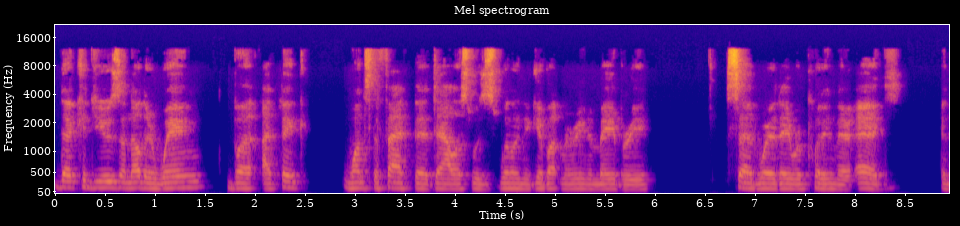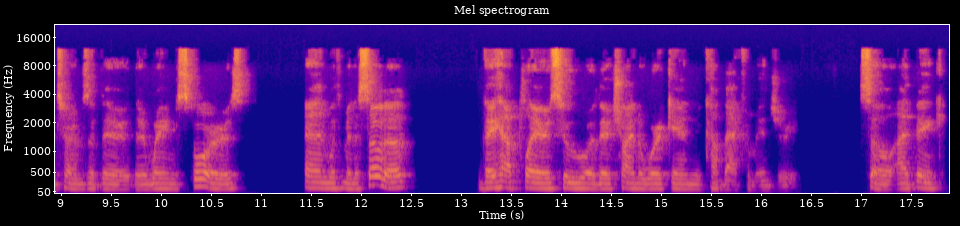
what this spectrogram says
that could use another wing but I think once the fact that Dallas was willing to give up Marina Mabrey said where they were putting their eggs in terms of their their wing scorers, and with Minnesota, they have players who are they're trying to work in and come back from injury. So I think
